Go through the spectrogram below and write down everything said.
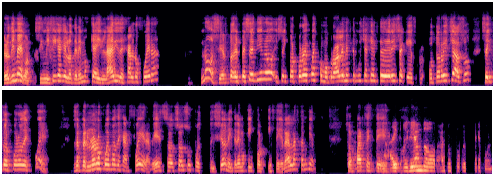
Pero dime, Egon, ¿significa que lo tenemos que aislar y dejarlo fuera? No, ¿cierto? El PC vino y se incorporó después, como probablemente mucha gente de derecha que votó rechazo, se incorporó después. O sea, pero no los podemos dejar fuera, ¿ves? Son, son sus posiciones y tenemos que integrarlas también. Son partes de... Hoy ando, ando un poco extremo,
